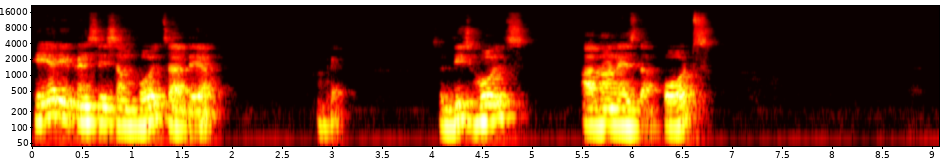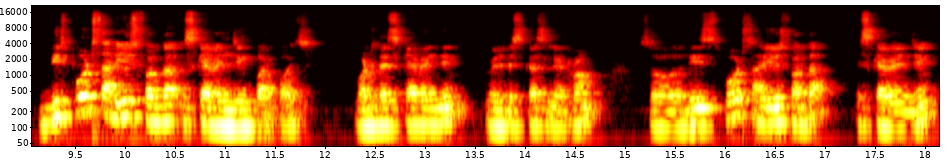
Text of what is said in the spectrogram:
Here you can see some holes are there okay? So these holes are known as the ports. These ports are used for the scavenging purpose. What is the scavenging? We'll discuss later on. So these ports are used for the scavenging.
